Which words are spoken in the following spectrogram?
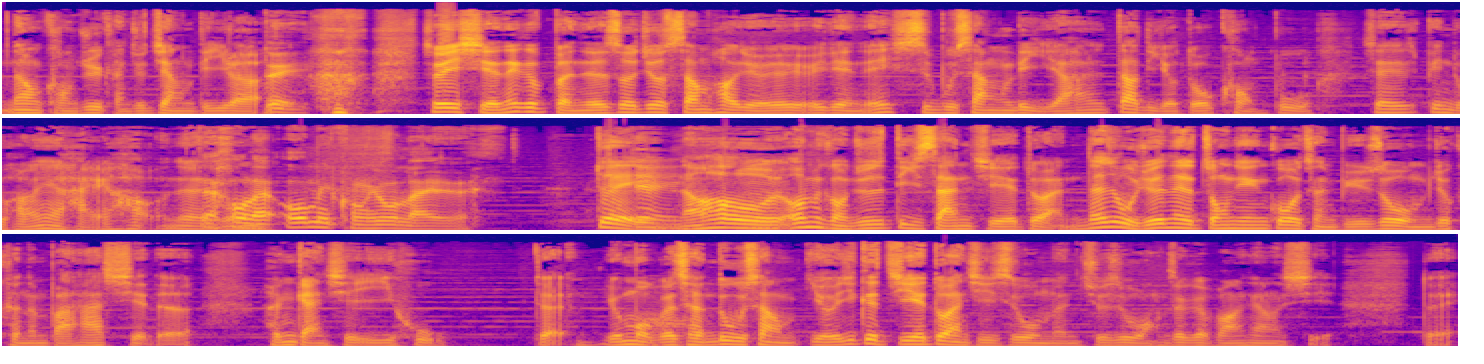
那种恐惧感就降低了。对，所以写那个本的时候，就 somehow 有有一点诶，使不上力啊，到底有多恐怖？这病毒好像也还好。那但后来 Omicron 又来了。对，对然后 Omicron 就是第三阶段，嗯、但是我觉得那个中间过程，比如说我们就可能把它写的很感谢医护。对，有某个程度上有一个阶段，其实我们就是往这个方向写，对。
